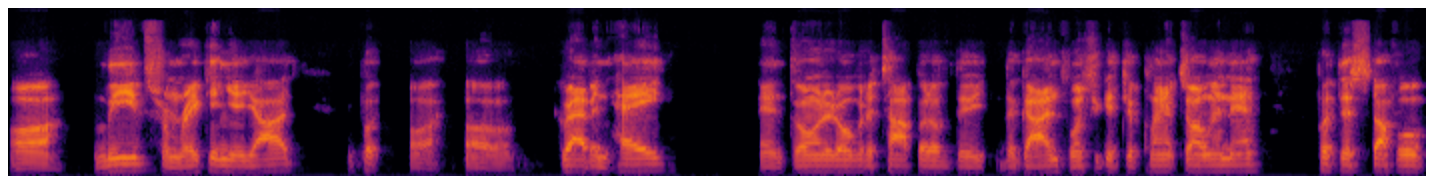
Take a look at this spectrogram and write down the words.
or leaves from raking your yard. You put or or grabbing hay and throwing it over the top of the the gardens. Once you get your plants all in there, put this stuff over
